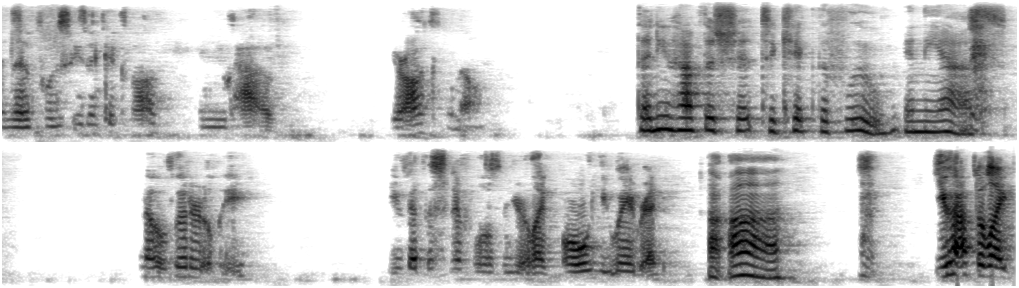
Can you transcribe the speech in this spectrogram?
and then flu season kicks off, and you have your oxymel. Then you have the shit to kick the flu in the ass. No, literally. You get the sniffles and you're like, oh, you ain't ready. Uh uh You have to like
